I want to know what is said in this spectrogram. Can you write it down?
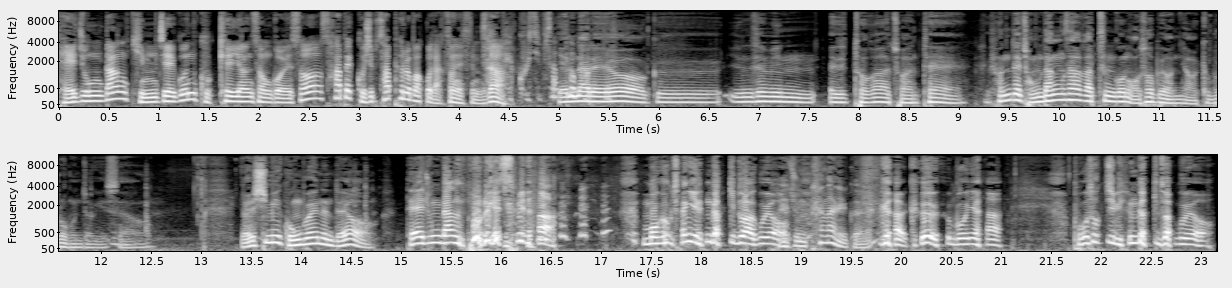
대중당 김재군 국회의원 선거에서 494표를 받고 낙선했습니다. 194표. 옛날에요, 그, 윤세민 에디터가 저한테 현대 정당사 같은 건 어디서 배웠냐, 이렇게 물어본 적이 있어요. 열심히 공부했는데요. 대중당은 모르겠습니다. 목욕탕 이름 같기도 하고요. 대중탕 아닐까요? 그니까, 그, 뭐냐, 보석집 이름 같기도 하고요.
